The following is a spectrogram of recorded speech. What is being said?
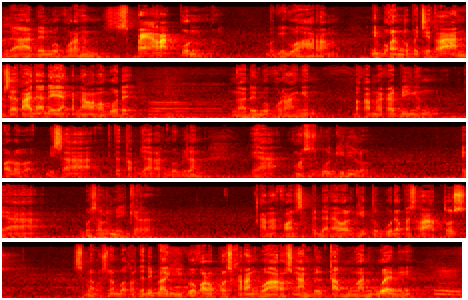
Nggak ada yang gue kurangin. Seperak pun bagi gue haram. Ini bukan gue pencitraan bisa tanya deh yang kenal sama gue deh. Oh. nggak ada yang gue kurangin. Bahkan mereka bingung kalau bisa kita tetap jalan gue bilang ya maksud gue gini loh. Ya gue selalu mikir karena konsepnya dari awal gitu gue dapat 100 99 botol. Jadi bagi gue kalaupun sekarang gue harus ngambil tabungan gue nih Hmm.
